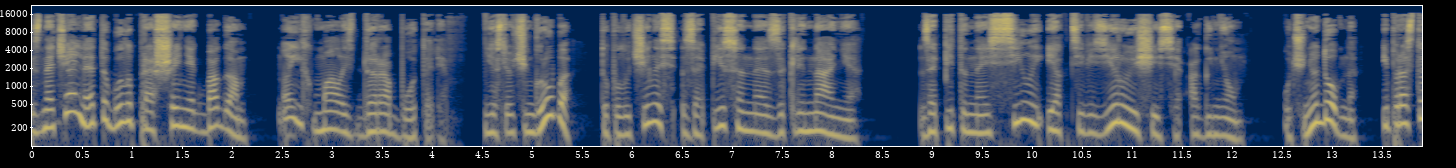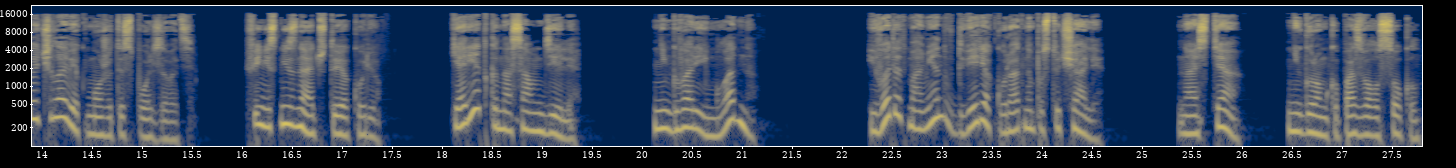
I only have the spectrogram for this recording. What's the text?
Изначально это было прошение к богам, но их малость доработали. Если очень грубо, то получилось записанное заклинание, запитанное силой и активизирующееся огнем. Очень удобно, и простой человек может использовать. Финис не знает, что я курю. Я редко на самом деле. Не говори ему, ладно? И в этот момент в дверь аккуратно постучали. «Настя», — негромко позвал сокол,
